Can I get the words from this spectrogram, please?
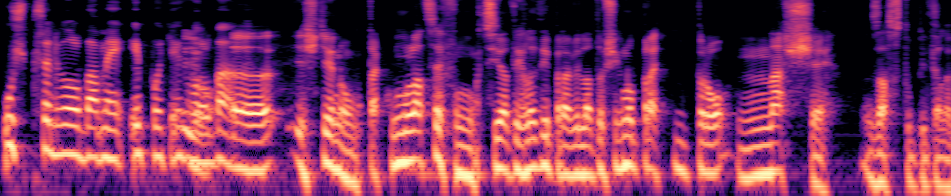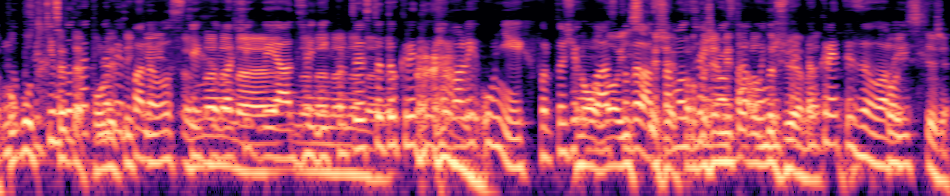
už před volbami i po těch jo, volbách? Ještě jednou, tak kumulace funkcí a tyhle ty pravidla, to všechno platí pro naše zastupitele. No, Pokud chcete to tak politiky... nevypadalo z těch ne, ne, vašich vyjádření, ne, ne, ne, protože jste to kritizovali u nich, protože no, u vás no, to byla my to a u nich jste to kritizovali. No, jistě, že.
